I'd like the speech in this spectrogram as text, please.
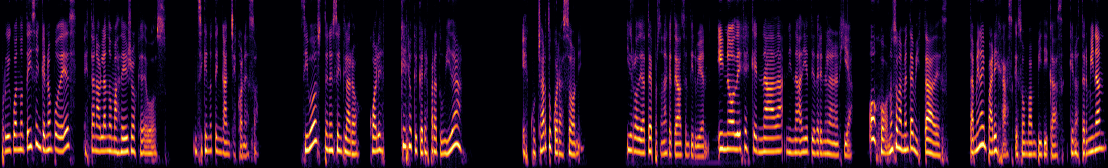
Porque cuando te dicen que no podés, están hablando más de ellos que de vos. Así que no te enganches con eso. Si vos tenés en claro cuál es, qué es lo que querés para tu vida, escuchar tu corazón y rodearte de personas que te hagan sentir bien. Y no dejes que nada ni nadie te drene la energía. Ojo, no solamente amistades. También hay parejas que son vampíricas, que nos terminan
